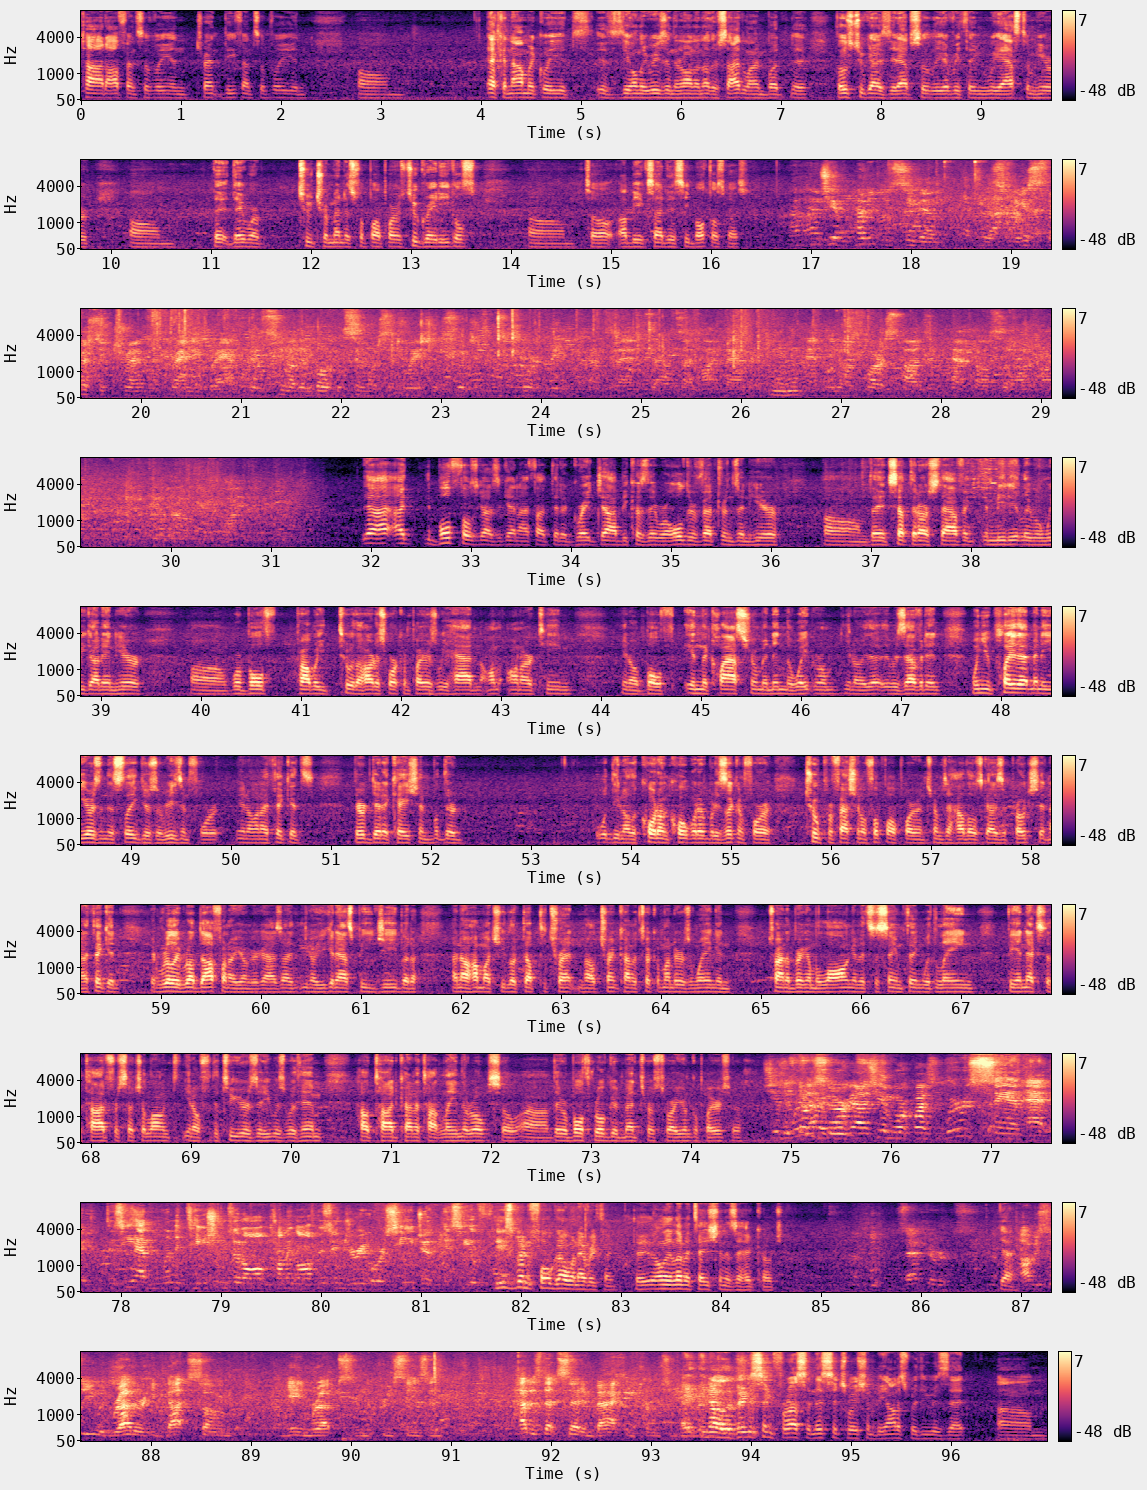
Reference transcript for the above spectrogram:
Todd offensively and Trent defensively, and um, economically, it's is the only reason they're on another sideline. But uh, those two guys did absolutely everything we asked them here. Um, they, they were two tremendous football players, two great Eagles. Um, so I'll be excited to see both those guys. Jim, how did you see them, I guess especially Trent and Brandon Graham, because, you know, they're both in similar situations, switching from the fourth lead defensive end to outside linebacker. Mhm. And, you know, as far as Todd's impact also on, you know, the other offensive line. Yeah, I, I, both those guys again. I thought did a great job because they were older veterans in here. Um, they accepted our staff immediately when we got in here. Uh, we're both probably two of the hardest working players we had on, on our team. You know, both in the classroom and in the weight room. You know, it was evident when you play that many years in this league. There's a reason for it. You know, and I think it's their dedication, but their you know the quote unquote what everybody's looking for, true professional football player in terms of how those guys approached it. And I think it, it really rubbed off on our younger guys. I, you know, you can ask BG, but uh, I know how much he looked up to Trent and how Trent kind of took him under his wing and trying to bring him along. And it's the same thing with Lane being next to Todd for such a long, you know, for the two years that he was with him, how Todd kind of taught Lane the ropes. So uh, they were both real good mentors to our younger players here. Jim, Just where got is, more Jim, more questions. Where is Sam at? Does he have limitations at all coming off this injury, or is he just is he a full He's been full go in everything. The only limitation is a head coach. Zach Yeah. Obviously, you would rather he got some game reps in the preseason. How does that set him back in terms of? Hey, You know, the biggest thing for us in this situation, to be honest with you, is that um,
